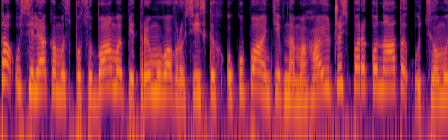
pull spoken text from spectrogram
та усілякими способами підтримував російських окупантів, намагаючись переконати у цьому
